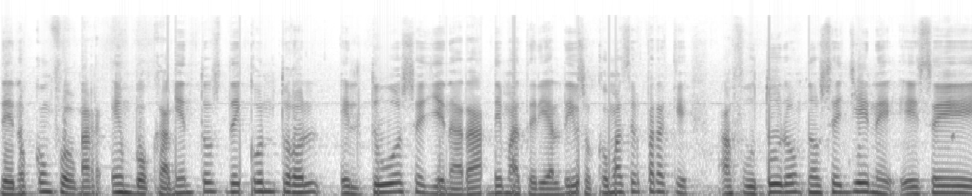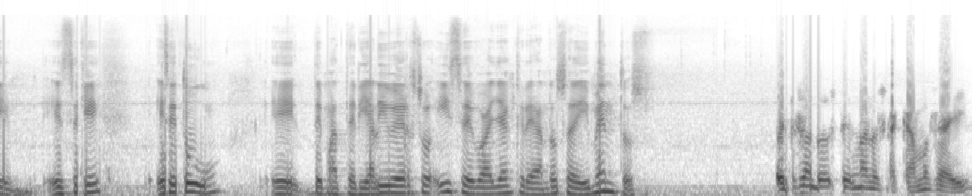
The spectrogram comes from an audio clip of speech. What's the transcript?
De no conformar embocamientos de control, el tubo se llenará de material diverso. ¿Cómo hacer para que a futuro no se llene ese, ese, ese tubo de material diverso y se vayan creando sedimentos? Estos son dos temas, los sacamos ahí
